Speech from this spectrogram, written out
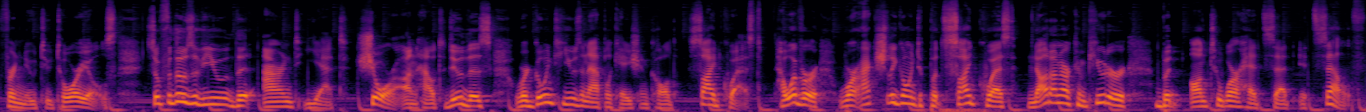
for new tutorials. So for those of you that aren't yet sure on how to do this, we're going to use an application called SideQuest. However, we're actually going to put SideQuest not on our computer, but onto our headset itself.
